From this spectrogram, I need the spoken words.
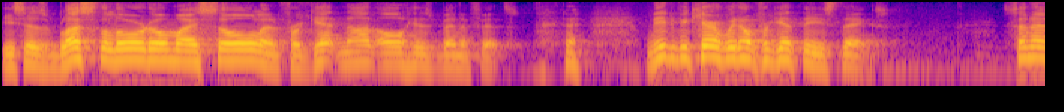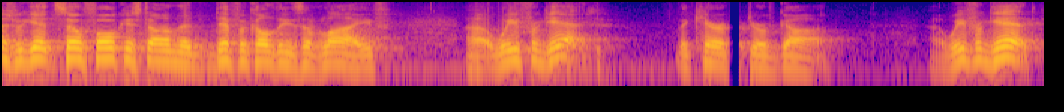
he says, Bless the Lord, O my soul, and forget not all his benefits. we need to be careful we don't forget these things. Sometimes we get so focused on the difficulties of life, we forget the character of God. Uh, we forget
